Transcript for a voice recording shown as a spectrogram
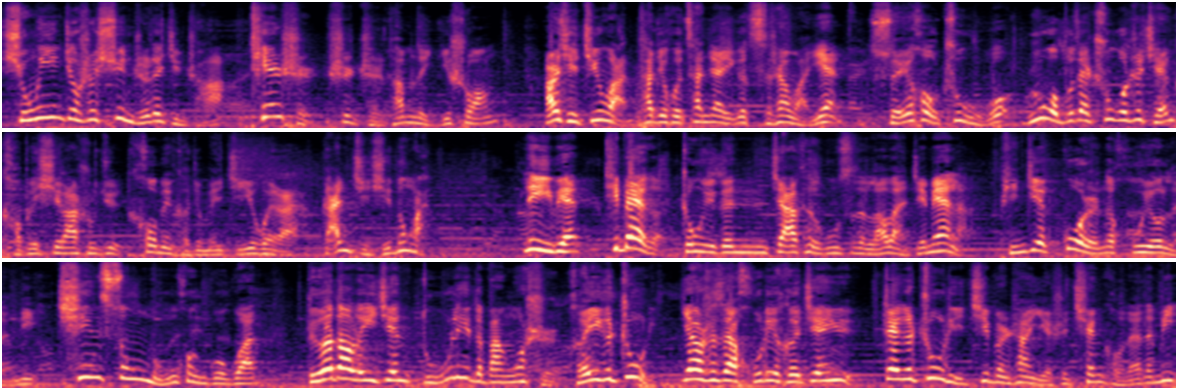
雄鹰就是殉职的警察，天使是指他们的遗孀。而且今晚他就会参加一个慈善晚宴，随后出国。如果不在出国之前拷贝希腊数据，后面可就没机会了，赶紧行动啊！另一边，T Bag 终于跟加特公司的老板见面了，凭借过人的忽悠能力，轻松蒙混过关，得到了一间独立的办公室和一个助理。要是在狐狸河监狱，这个助理基本上也是牵口袋的命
